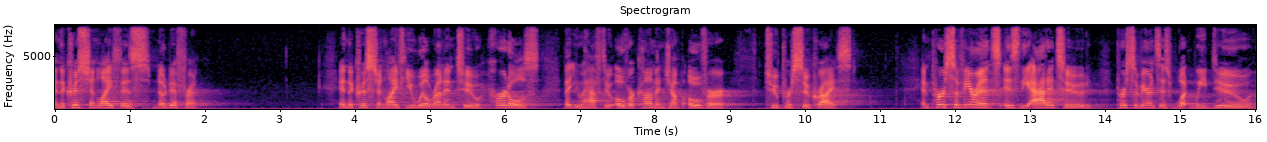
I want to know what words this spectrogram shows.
And the Christian life is no different. In the Christian life, you will run into hurdles that you have to overcome and jump over to pursue Christ. And perseverance is the attitude, perseverance is what we do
